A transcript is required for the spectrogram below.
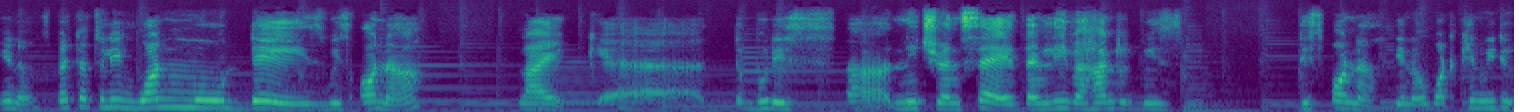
you know it's better to live one more days with honor like uh, the buddhist uh, nichiren said then leave a hundred with dishonor you know what can we do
